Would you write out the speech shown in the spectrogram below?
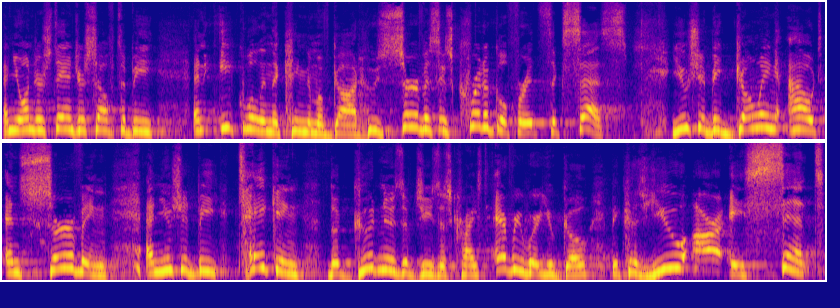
and you understand yourself to be an equal in the kingdom of God whose service is critical for its success, you should be going out and serving, and you should be taking the good news of Jesus Christ everywhere you go because you are a sent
